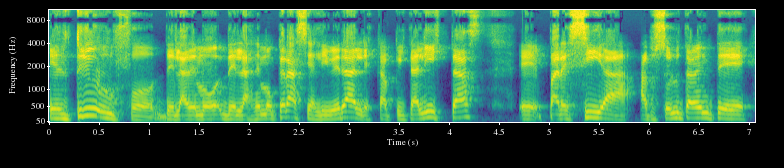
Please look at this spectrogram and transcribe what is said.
el triunfo de, las democracias liberales capitalistas eh, parecía absolutamente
